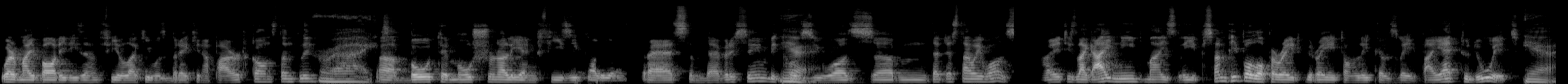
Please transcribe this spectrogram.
where my body didn't feel like it was breaking apart constantly Right. uh, both emotionally and physically and stress and everything because Yeah. it was um, that's just how it was right it's like I need my sleep some people operate great on little sleep I had to do it yeah.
